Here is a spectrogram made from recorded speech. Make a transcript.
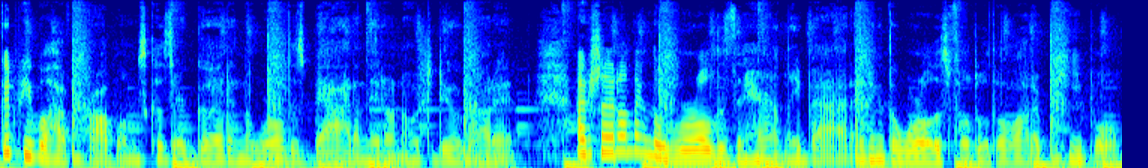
good people have problems because they're good and the world is bad and they don't know what to do about it. Actually, I don't think the world is inherently bad. I think the world is filled with a lot of people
